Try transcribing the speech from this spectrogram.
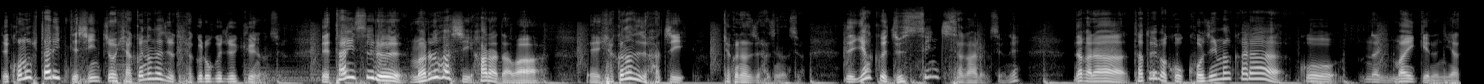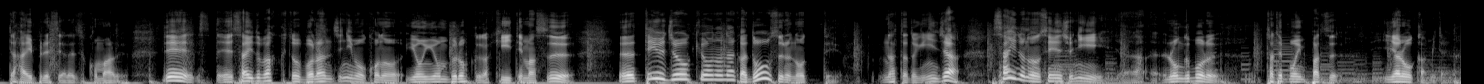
で、この2人って身長170と169なんですよ。で、対する丸橋原田は、えー、178、178なんですよ。で、約10センチ差があるんですよね。だから、例えばこう小島から、こう、何、マイケルにやってハイプレスやられて困る。で、サイドバックとボランチにもこの44ブロックが効いてます。っていう状況の中、どうするのってなった時に、じゃあ、サイドの選手にロングボール、縦ポン一発やろうかみたいな。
